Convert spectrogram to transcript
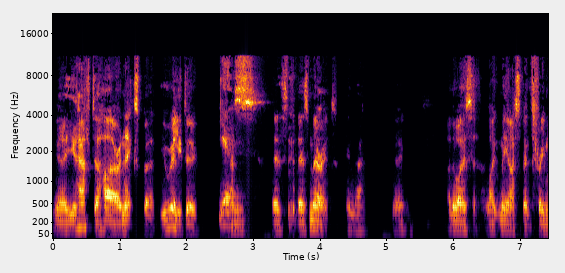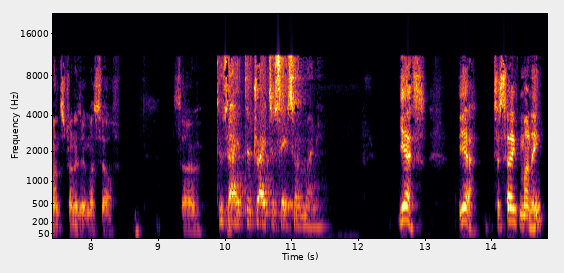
you know, you have to hire an expert. You really do. Yes. And there's there's merit in that. You know, otherwise, like me, I spent three months trying to do it myself. So to try to try to save some money. Yes, yeah, to save money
